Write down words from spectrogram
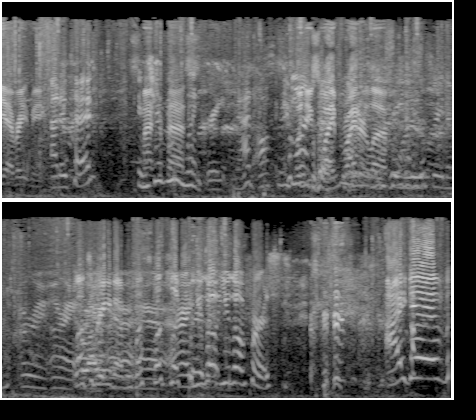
Yeah, rate me. Out of 10? Smash or pass? great. Mad awkward. Come Would on. you swipe right or left? Let's rate him. Alright, alright. Let's rate him. Let's, let's look through You go, you go first. I give...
